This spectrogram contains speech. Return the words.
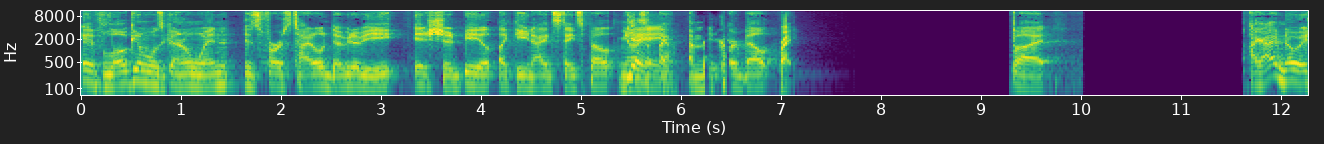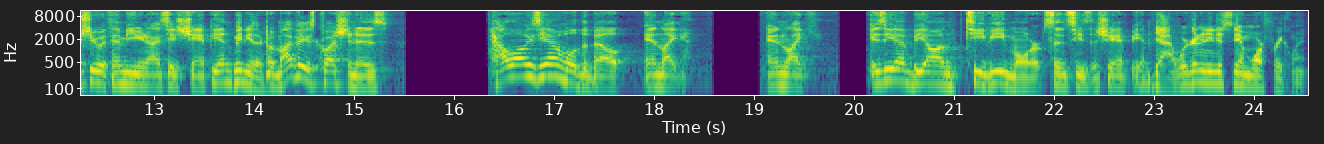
if Logan was gonna win his first title in WWE, it should be like the United States belt. You know, Yeah, yeah, like a mid card belt. Right. But like, I have no issue with him being United States champion. Me neither. But my biggest question is, how long is he gonna hold the belt? And like, and like, is he gonna be on TV more since he's the champion? Yeah, we're gonna need to see him more frequent.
